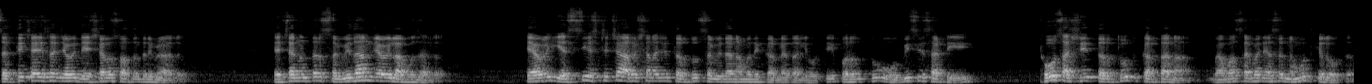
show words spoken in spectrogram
सत्तेचाळीसला ज्यावेळी देशाला स्वातंत्र्य मिळालं त्याच्यानंतर संविधान ज्यावेळी लागू झालं त्यावेळी एस सी एस टीच्या आरक्षणाची तरतूद संविधानामध्ये करण्यात आली होती परंतु ओबीसीसाठी ठोस अशी तरतूद करताना बाबासाहेबांनी असं नमूद केलं होतं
